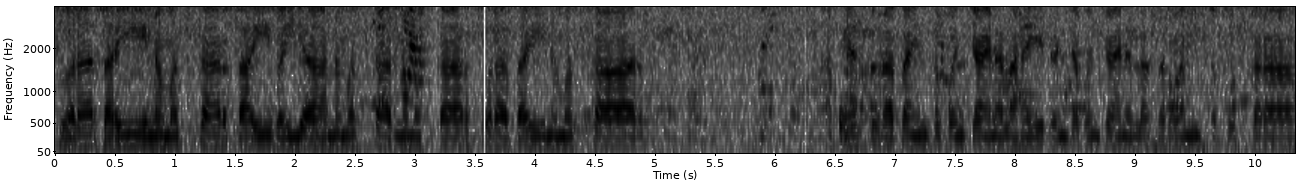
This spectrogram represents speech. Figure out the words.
स्वरा ताई नमस्कार ताई भैया. नमस्कार नमस्कार. स्वरा ताई नमस्कार. आपल्या स्वराताईंचं पण चॅनल आहे. त्यांच्या पण चॅनलला सर्वांनी सपोर्ट करा.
